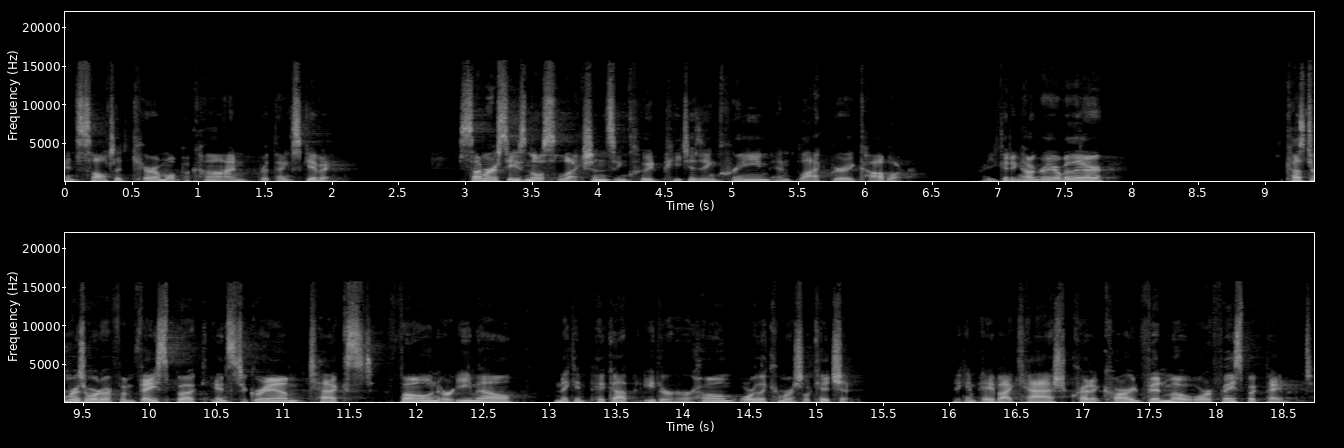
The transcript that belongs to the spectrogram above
and salted caramel pecan for Thanksgiving. Summer seasonal selections include peaches and cream and blackberry cobbler. Are you getting hungry over there? Customers order from Facebook, Instagram, text, phone, or email, and they can pick up at either her home or the commercial kitchen. They can pay by cash, credit card, Venmo, or Facebook payment.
